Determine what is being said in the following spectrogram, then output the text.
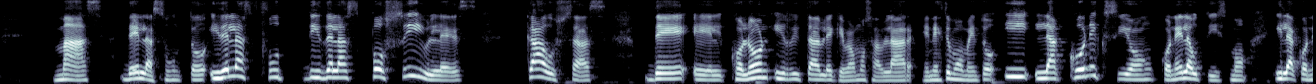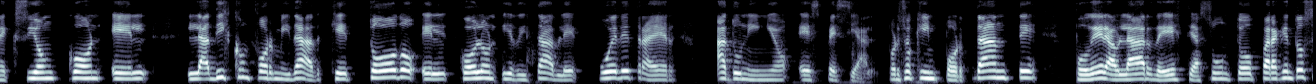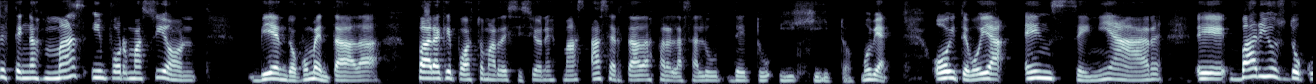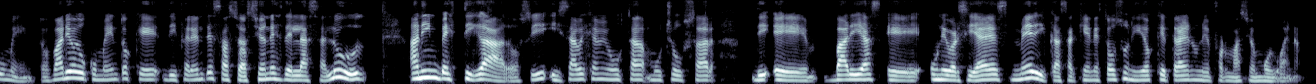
más del asunto y de las, de las posibles causas del colon irritable que vamos a hablar en este momento y la conexión con el autismo y la conexión con el, la disconformidad que todo el colon irritable puede traer a tu niño especial. Por eso que importante poder hablar de este asunto para que entonces tengas más información bien documentada para que puedas tomar decisiones más acertadas para la salud de tu hijito. Muy bien, hoy te voy a enseñar eh, varios documentos, varios documentos que diferentes asociaciones de la salud han investigado, ¿sí? Y sabes que a mí me gusta mucho usar eh, varias eh, universidades médicas aquí en Estados Unidos que traen una información muy buena.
